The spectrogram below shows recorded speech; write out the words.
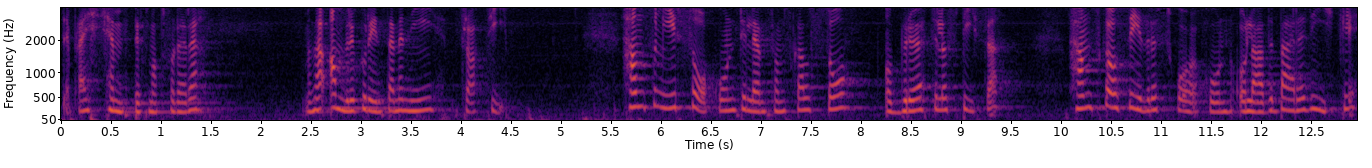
Det blei kjempesmått for dere. Men det er 2. Korinterne 9 fra 10. Han som gir såkorn til den som skal så, og brød til å spise, han skal også gi dere såkorn og la det bære rikelig,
